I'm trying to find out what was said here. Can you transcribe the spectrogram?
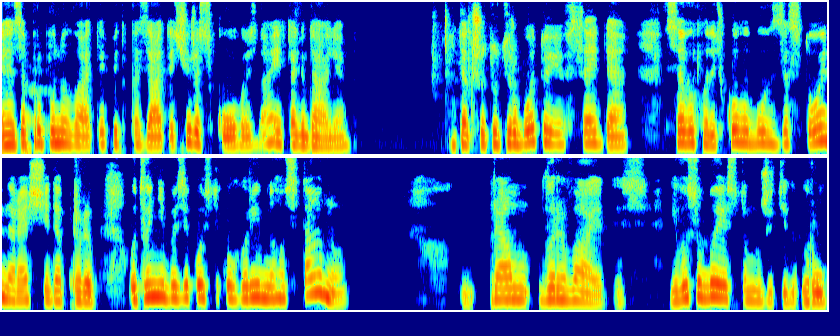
е, запропонувати, підказати через когось да, і так далі. Так що тут з роботою все йде, все виходить. В кого був застой, нарешті йде прорив. От ви ніби з якогось такого рівного стану прям вириваєтесь. І в особистому житті рух,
